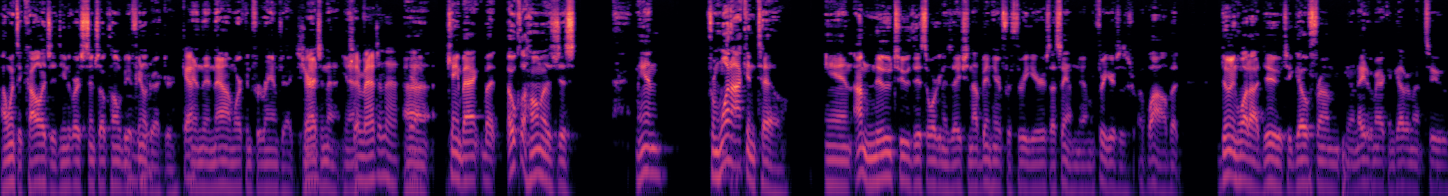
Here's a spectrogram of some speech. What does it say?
I went to college at the University of Central Oklahoma to be a funeral mm-hmm. director, okay. and then now I'm working for Ramjack. Sure. Imagine that. You know? imagine that. Uh, yeah. Uh, came back, but Oklahoma is just, man, from what I can tell, and I'm new to this organization. I've been here for three years. I say I'm new. I mean, three years is a while, but doing what I do to go from you know Native American government to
